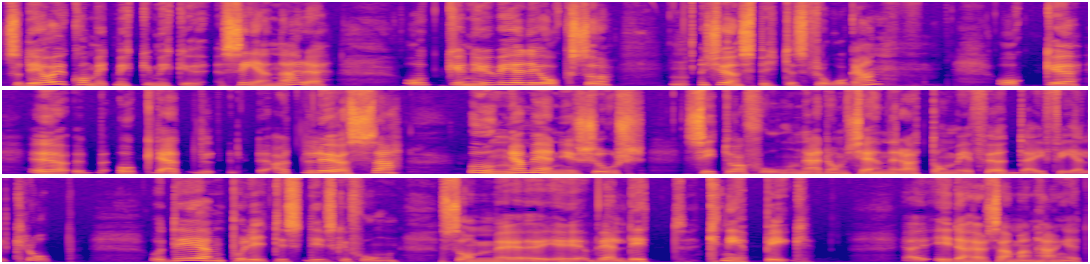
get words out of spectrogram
Så det har ju kommit mycket, mycket senare. Och nu är det också mm, könsbytesfrågan. Och, eh, eh, och att, att lösa unga människors situation när de känner att de är födda i fel kropp. Och det är en politisk diskussion som eh, är väldigt knepig eh, i det här sammanhanget.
